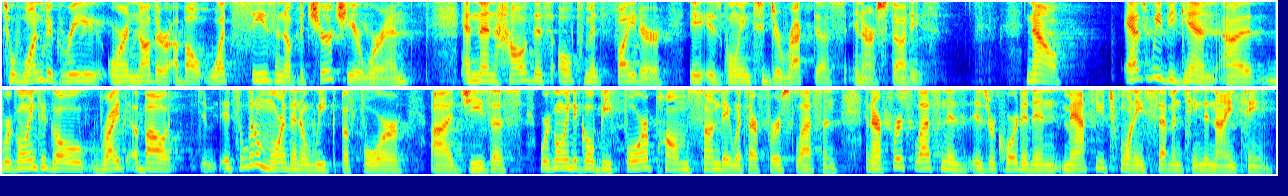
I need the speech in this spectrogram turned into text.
to one degree or another, about what season of the church year we're in, and then how this ultimate fighter is going to direct us in our studies. Now, as we begin, uh, we're going to go right about it's a little more than a week before uh, Jesus. We're going to go before Palm Sunday with our first lesson. And our first lesson is, is recorded in Matthew 20, 17 to 19.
